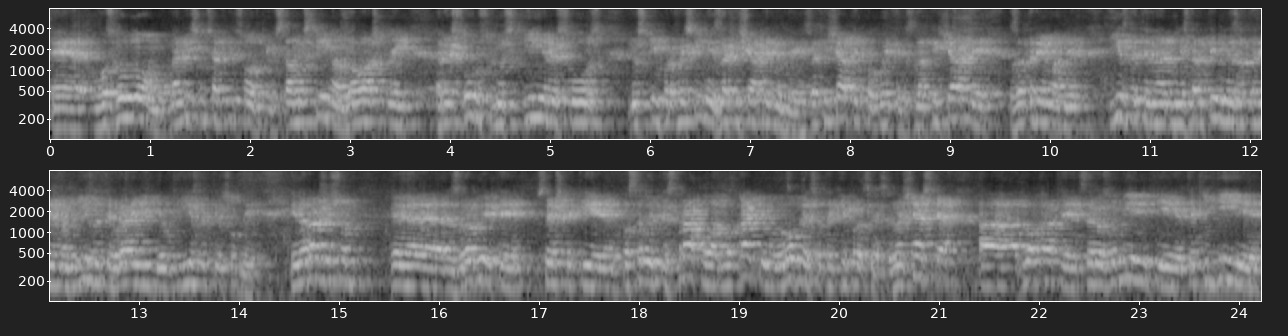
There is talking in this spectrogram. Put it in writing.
е, в основному на 80% самостійно залашний ресурс, людський ресурс, людський професійний захищати людей, захищати побитих, захищати затриманих, їздити на адміністративне затримання, їздити в райвідділки, їздити в суди. І наразі, щоб зробити все ж таки поселити страху адвокатів, робляться такі процеси. На щастя, адвокати це розуміють і такі дії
